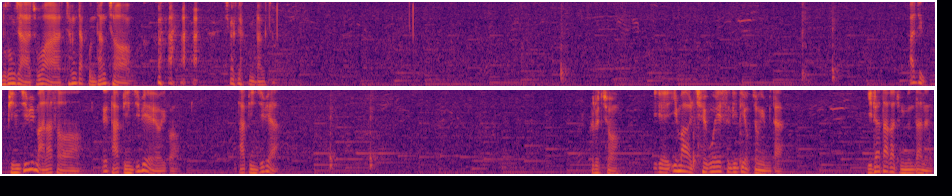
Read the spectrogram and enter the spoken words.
노동자 좋아. 장작꾼 당첨. 장작꾼 당첨 아직 빈집이 많아서. 이거 다 빈집이에요 이거. 다 빈집이야. 그렇죠. 이게 이 마을 최고의 3D 업종입니다. 일하다가 죽는다는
